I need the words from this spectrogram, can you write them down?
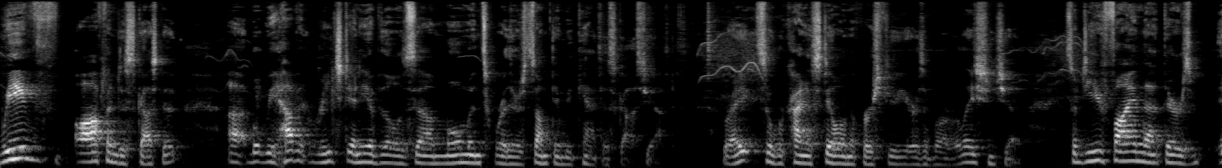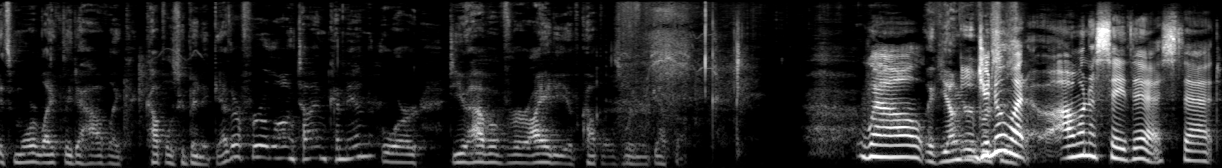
We've often discussed it, uh, but we haven't reached any of those um, moments where there's something we can't discuss yet, right? So we're kind of still in the first few years of our relationship. So do you find that there's it's more likely to have like couples who've been together for a long time come in, or do you have a variety of couples when you get them? Well, Like younger You know what? I want to say this that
